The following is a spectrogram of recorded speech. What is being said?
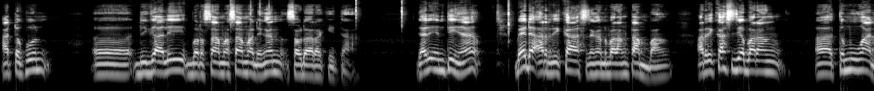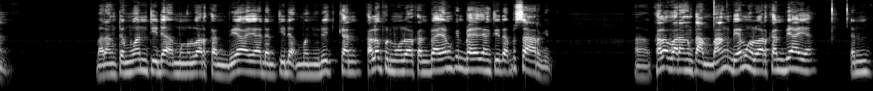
ataupun uh, digali bersama-sama dengan saudara kita. Jadi intinya beda ardikas dengan barang tambang. Ardikas dia barang uh, temuan. Barang temuan tidak mengeluarkan biaya dan tidak menyulitkan. Kalaupun mengeluarkan biaya mungkin biaya yang tidak besar gitu. Uh, kalau barang tambang dia mengeluarkan biaya. Dan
